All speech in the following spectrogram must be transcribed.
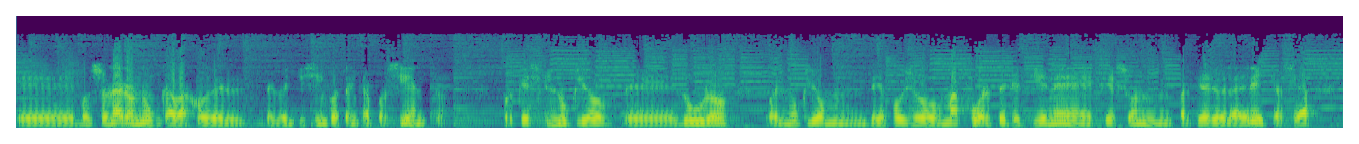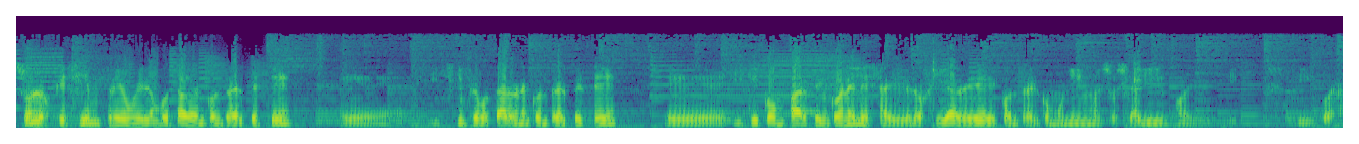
Eh, Bolsonaro nunca bajó del, del 25-30%, porque es el núcleo eh, duro o el núcleo de apoyo más fuerte que tiene, que son partidarios de la derecha. O sea, son los que siempre hubieran votado en contra del PT eh, y siempre votaron en contra del PT eh, y que comparten con él esa ideología de contra el comunismo, el socialismo y, bueno,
